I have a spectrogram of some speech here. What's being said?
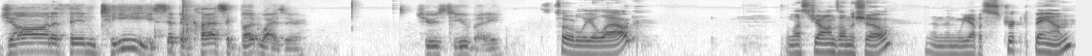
Jonathan T. sipping classic Budweiser. Cheers to you, buddy. It's totally allowed. Unless John's on the show. And then we have a strict ban.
